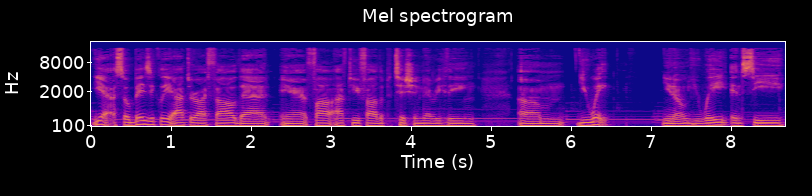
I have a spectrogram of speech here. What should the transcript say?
yeah, so basically, after I file that and file after you file the petition and everything, um, you wait. You know, you wait and see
